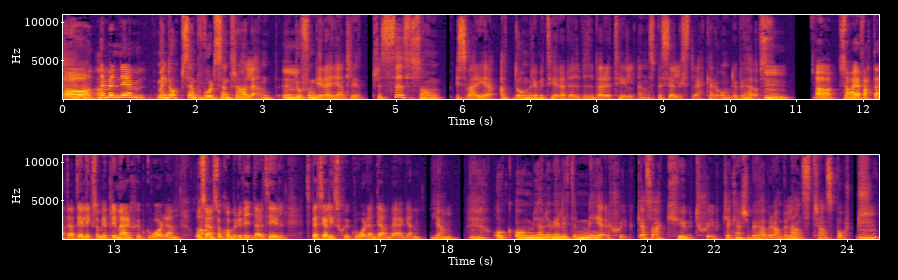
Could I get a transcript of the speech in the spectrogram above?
Ja, nej men... Äm... Men då sen på vårdcentralen, mm. då fungerar egentligen precis som i Sverige att de remitterar dig vidare till en specialistläkare om det behövs. Mm. Ja, så har jag fattat det, att det liksom är primärsjukvården och ja. sen så kommer du vidare till specialistsjukvården den vägen. Ja, mm. Mm. och om jag nu är lite mer sjuk, alltså akut sjuk, jag kanske behöver ambulanstransport. Mm.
